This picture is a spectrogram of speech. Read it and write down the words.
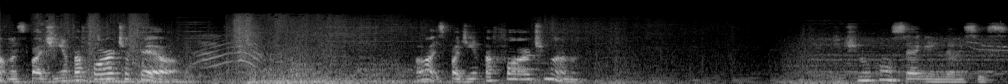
Não, a espadinha tá forte até, ó. Olha lá, a espadinha tá forte, mano. A gente não consegue ainda nesses...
